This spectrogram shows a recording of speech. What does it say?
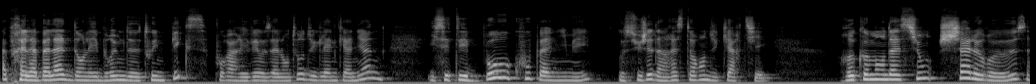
Après la balade dans les brumes de Twin Peaks pour arriver aux alentours du Glen Canyon, il s'était beaucoup animé au sujet d'un restaurant du quartier. Recommandation chaleureuse,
